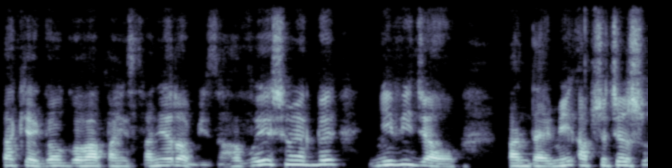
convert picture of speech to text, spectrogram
takiego głowa państwa nie robi. Zachowuje się, jakby nie widział pandemii, a przecież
